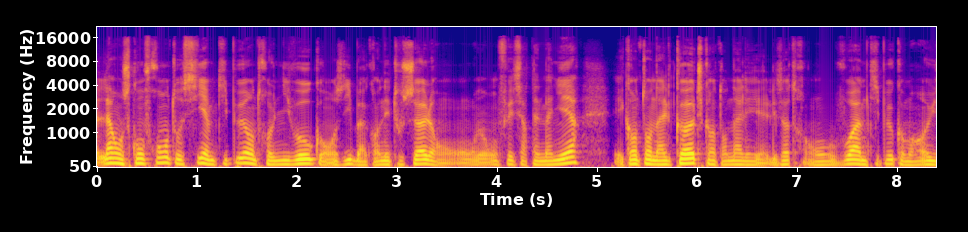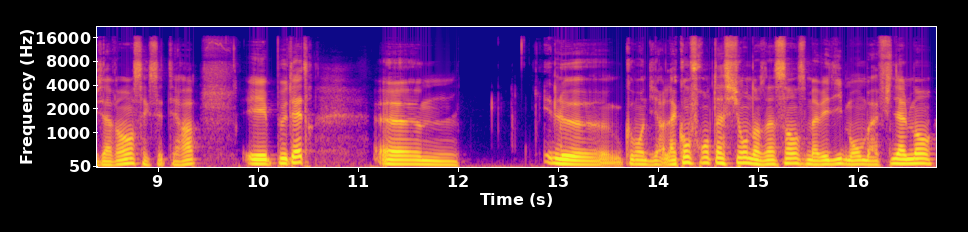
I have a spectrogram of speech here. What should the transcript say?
là on se confronte aussi un petit peu entre le niveau quand on se dit bah quand on est tout seul on, fait certaines manières et quand on a le coach, quand on a les, autres, on voit un petit peu comment ils avancent, etc. Et peut-être euh, le comment dire la confrontation dans un sens m'avait dit bon bah finalement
